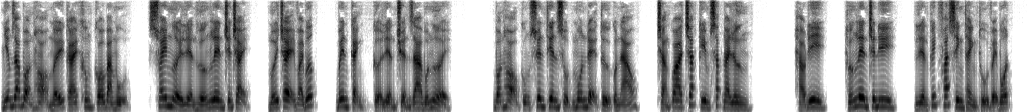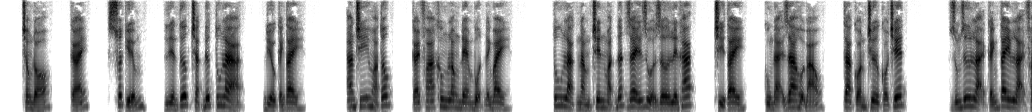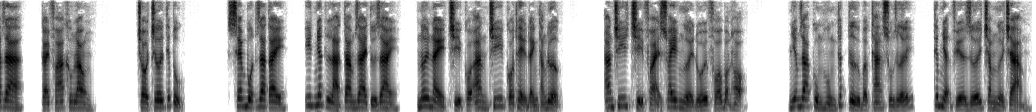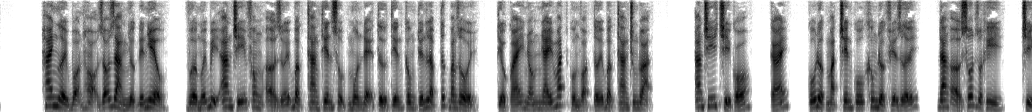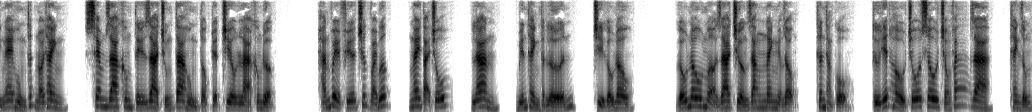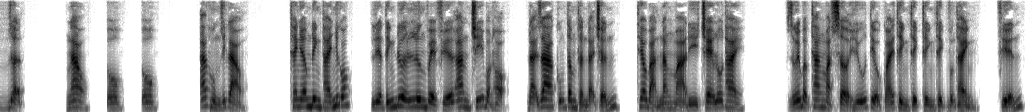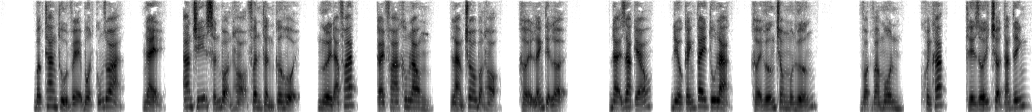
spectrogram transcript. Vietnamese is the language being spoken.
Nhiễm ra bọn họ mấy cái không có bà mụ, xoay người liền hướng lên trên chạy, mới chạy vài bước, bên cạnh cửa liền chuyển ra bốn người. Bọn họ cũng xuyên thiên sụp môn đệ tử quần áo, chẳng qua chắt kim sắc đai lưng. Hảo đi, hướng lên trên đi, liền kích phát sinh thành thủ vệ bốt. Trong đó, cái, xuất kiếm, liền tước chặt đứt tu lạc, điều cánh tay. An chỉ hỏa tốc, cái phá không long đem bột đánh bay. Tu lạc nằm trên mặt đất dây rủa dơ lên khác, chỉ tay, cùng đại gia hội báo, ta còn chưa có chết. Dùng dư lại cánh tay lại phát ra, cái phá không long. Trò chơi tiếp tục. Xem bột ra tay, ít nhất là tam giai tứ giai, nơi này chỉ có An Chí có thể đánh thắng được. An Chí chỉ phải xoay người đối phó bọn họ. Nhiễm giã cùng hùng thất từ bậc thang xuống dưới, tiếp nhận phía dưới trăm người chạm. Hai người bọn họ rõ ràng nhược đến nhiều, vừa mới bị An Chí Phong ở dưới bậc thang thiên sụp môn đệ tử tiến công tuyến lập tức băng rồi, tiểu quái nhóm nháy mắt cuồng vọt tới bậc thang trung đoạn. An Chí chỉ có, cái, cố được mặt trên cô không được phía dưới, đang ở sốt ruột khi, chỉ nghe hùng thất nói thanh, xem ra không tế ra chúng ta hùng tộc tuyệt chiêu là không được. Hắn về phía trước vài bước, ngay tại chỗ, lan, biến thành thật lớn, chỉ gấu nâu. Gấu nâu mở ra trường răng nanh miệng rộng, thân thẳng cổ, từ hết hầu chỗ sâu trong phát ra, thanh giống giận. Ngao, ô, ô. Ác hùng rít đảo. Thanh âm đinh thái nhức óc, liền tính đưa lưng về phía an chỉ bọn họ, đại gia cũng tâm thần đại chấn, theo bản năng mà đi che lỗ thai. Dưới bậc thang mặt sở hữu tiểu quái thình thịch thình thịch vượng thành, phiến. Bậc thang thủ vệ bột cũng dọa, nhảy, an chỉ sấn bọn họ phân thần cơ hội, người đã phát, cái phá không long, làm cho bọn họ, khởi lãnh tiện lợi. Đại gia kéo, điều cánh tay tu lạc, khởi hướng trong môn hướng. Vọt vào môn, khoảnh khắc, thế giới chợt tan tĩnh.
